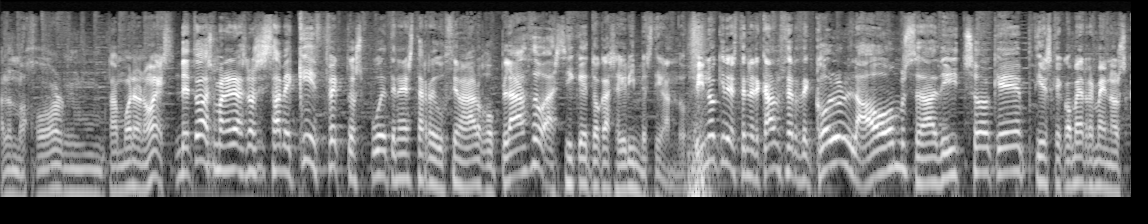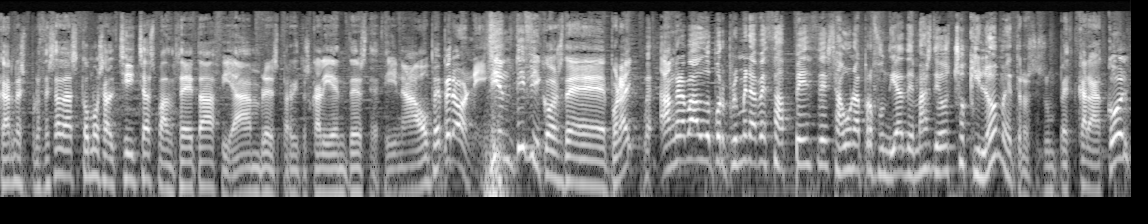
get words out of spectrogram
a lo mejor mm, tan bueno no es. De todas maneras, no se sabe qué efectos puede tener esta reducción a largo plazo, así que toca seguir investigando. Si no quieres tener cáncer de colon, la OMS ha dicho que tienes que comer menos carnes procesadas como salchichas, panceta, fiambres, perritos calientes, cecina o pepperoni. Científicos de por ahí han grabado por primera vez a peces a una profundidad de más de 8 kilómetros. Es un pez caracol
